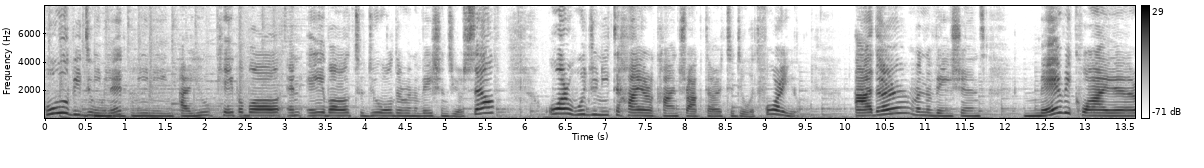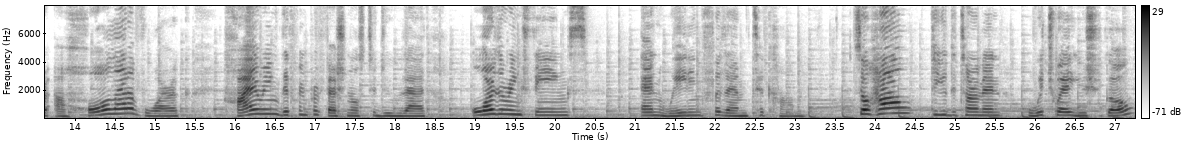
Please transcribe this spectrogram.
who will be doing it meaning are you capable and able to do all the renovations yourself or would you need to hire a contractor to do it for you? Other renovations may require a whole lot of work hiring different professionals to do that ordering things and waiting for them to come. So how do you determine which way you should go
